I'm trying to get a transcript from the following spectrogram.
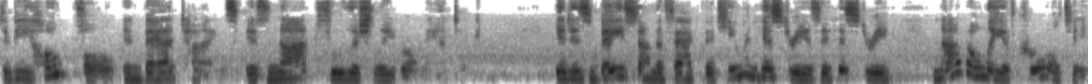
To be hopeful in bad times is not foolishly romantic. It is based on the fact that human history is a history not only of cruelty,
